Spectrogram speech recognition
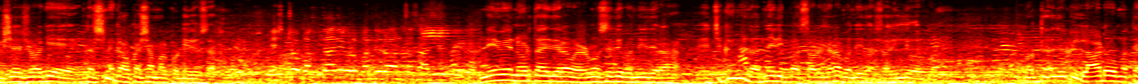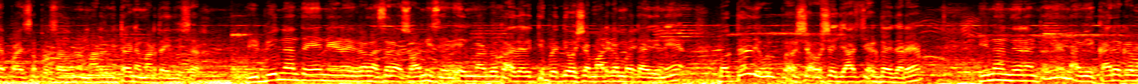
ವಿಶೇಷವಾಗಿ ದರ್ಶನಕ್ಕೆ ಅವಕಾಶ ಮಾಡಿಕೊಟ್ಟಿದ್ದೀವಿ ಸರ್. ಎಷ್ಟು ಭಕ್ತಾದಿಗಳು ಬಂದಿರುವಂತ ಸಾಧ್ಯತೆ ಇದೆ? ನೀವೇ ನೋಡ್ತಾ ಇದ್ದೀರಾ ಎರಡು ಮೂರು ಸತಿ ಬಂದಿದ್ದೀರಾ ಹೆಚ್ಚು ಕಮ್ಮಿ ಒಂದು ಹದಿನೈದು ಇಪ್ಪತ್ತು ಸಾವಿರ ಜನ ಬಂದಿದ್ದಾರೆ ಸರ್ ಇಲ್ಲಿವರೆಗೂ. ಭಕ್ತಾದಿಗಳು ಲಾಡು ಮತ್ತು ಪಾಯಸ ಪ್ರಸಾದವನ್ನು ಮಾಡಿ, ವಿತರಣೆ ಮಾಡ್ತಾ ಇದ್ದೀವಿ ಸರ್. ವಿಭಿನ್ನ ಅಂತ ಏನು ಹೇಳೋಕ್ಕಾಗಲ್ಲ ಸರ್ ಸ್ವಾಮಿ ಸೇವೆ ಏನು ಮಾಡಬೇಕು, ಅದೇ ರೀತಿ ಪ್ರತಿ ವರ್ಷ ಮಾಡ್ಕೊಂಬರ್ತಾ ಇದ್ದೀನಿ. ಭಕ್ತಾದಿಗಳು ವರ್ಷ ವರ್ಷ ಜಾಸ್ತಿ ಆಗ್ತಾ ಇದ್ದಾರೆ. ಇನ್ನೊಂದೇನಂತಂದರೆ ನಾವು ಈ ಕಾರ್ಯಕ್ರಮ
